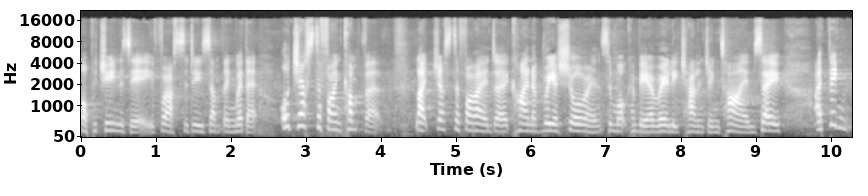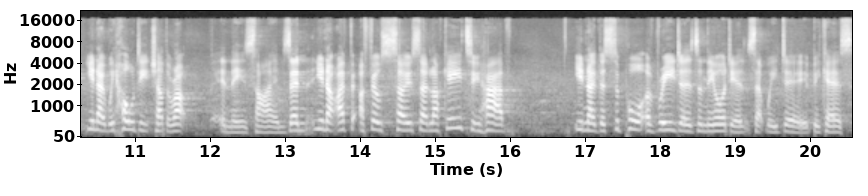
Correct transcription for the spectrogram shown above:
opportunity for us to do something something with it, or just to find comfort, like just to find a kind of reassurance in what can be a really challenging time. So I think, you know, we hold each other up in these times. And, you know, I, I feel so, so lucky to have, you know, the support of readers and the audience that we do because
